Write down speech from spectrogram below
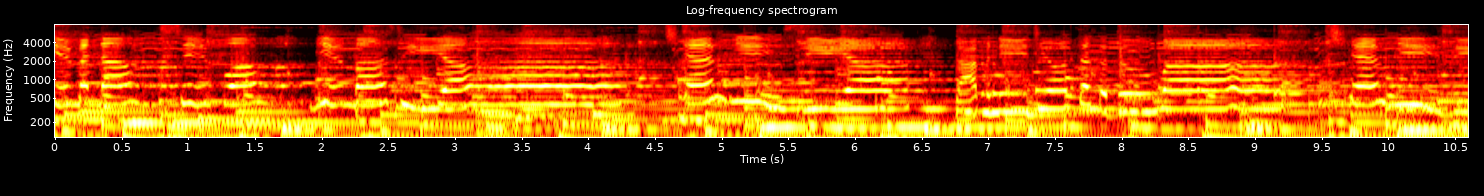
င်မနာစင်ပွားမြင်မစီယာချမ်းမြေစီယာတာမဏိကျော်တက္ကသိုလ်မှာချမ်းမြေစီ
